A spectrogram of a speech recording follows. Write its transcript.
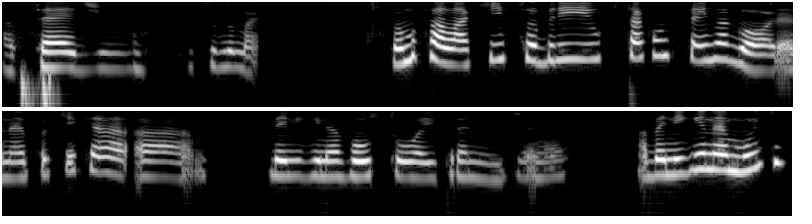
assédio e tudo mais. Vamos falar aqui sobre o que está acontecendo agora, né? Por que, que a, a Benigna voltou aí para a mídia, né? A Benigna é muito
